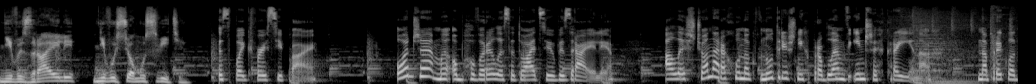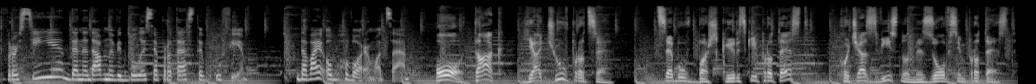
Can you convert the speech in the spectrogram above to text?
ні в Ізраїлі, ні в усьому світі. Speak for CPR. Отже, ми обговорили ситуацію в Ізраїлі. Але що на рахунок внутрішніх проблем в інших країнах, наприклад, в Росії, де недавно відбулися протести в Уфі. Давай обговоримо це. О, так, я чув про це. Це був башкирський протест, хоча, звісно, не зовсім протест.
